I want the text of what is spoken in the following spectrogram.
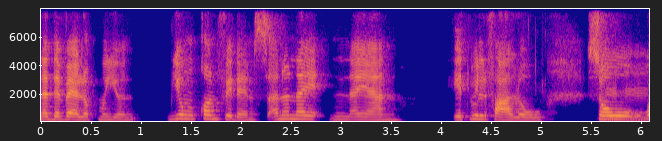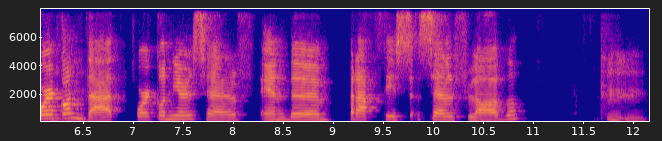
na-develop mo yun, yung confidence, ano na, na yan, it will follow. So, Mm-mm, work on that, work on yourself, and um, practice self-love. Mm-mm.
